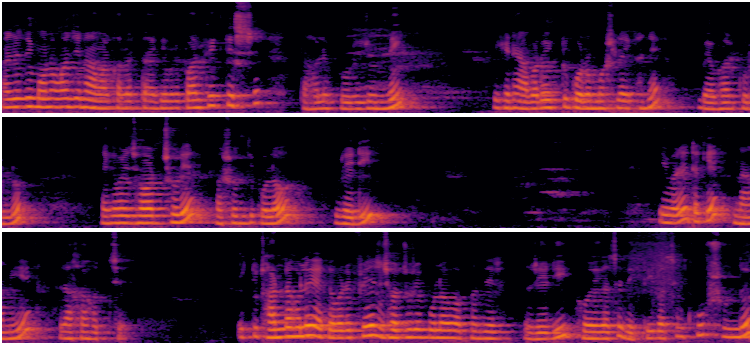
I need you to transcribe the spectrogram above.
আর যদি মনে হয় যে না, আমার কালারটা একেবারে পারফেক্ট এসছে, তাহলে প্রয়োজন নেই। এখানে আবারও একটু গরম মশলা এখানে ব্যবহার করল। একেবারে ঝড় ঝরে বাসন্তী পোলাও রেডি এবারে এটাকে নামিয়ে রাখা হচ্ছে। একটু ঠান্ডা হলে একেবারে ফ্রেশ ঝরঝরে পোলাও আপনাদের রেডি হয়ে গেছে, দেখতেই পাচ্ছেন। খুব সুন্দর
